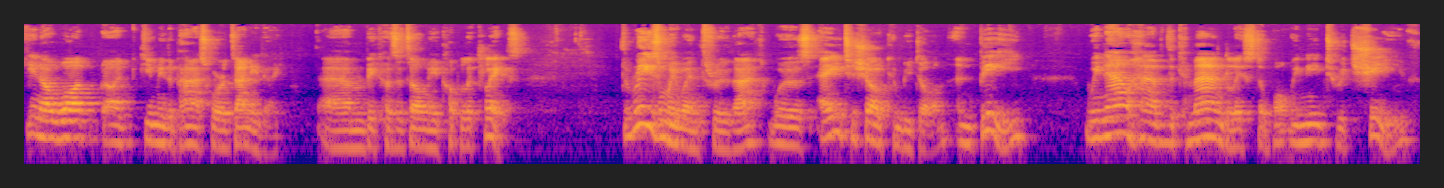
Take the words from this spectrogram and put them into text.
you know what, I'd give me the passwords any day um, because it's only a couple of clicks. The reason we went through that was A, to show it can be done, and B, we now have the command list of what we need to achieve,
